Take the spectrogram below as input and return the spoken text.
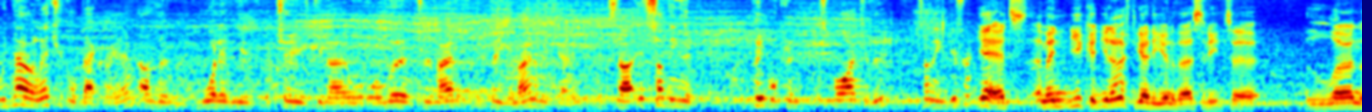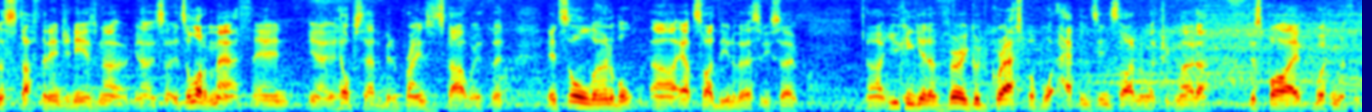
with no electrical background other than whatever you've achieved, you know, or, or learned through motor, being a motor mechanic, it's uh, it's something that people can aspire to do, something different. Yeah, it's. I mean, you could. You don't have to go to university to learn the stuff that engineers know. You know, it's, it's a lot of math, and you know, it helps to have a bit of brains to start with, but it's all learnable uh, outside the university. So uh, you can get a very good grasp of what happens inside an electric motor just by working with them.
